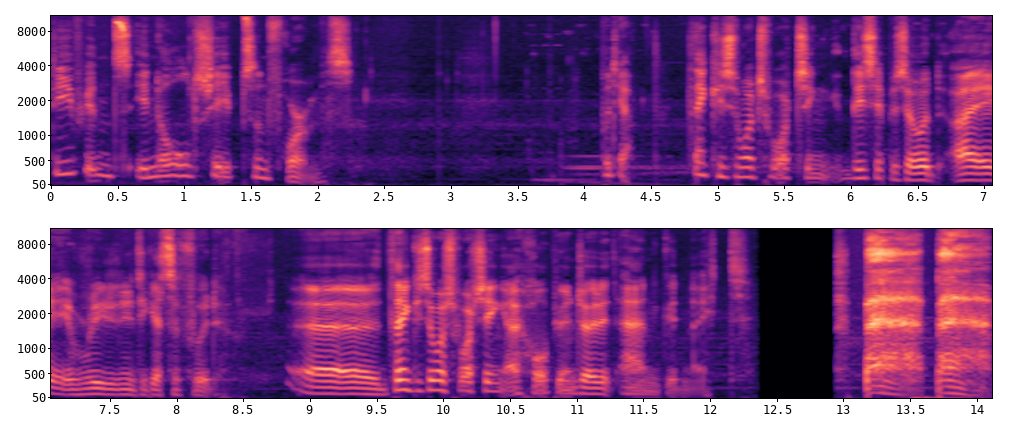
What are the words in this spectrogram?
Deviants in all shapes and forms. But yeah, thank you so much for watching this episode. I really need to get some food. Uh, thank you so much for watching. I hope you enjoyed it and good night. Ba, ba,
